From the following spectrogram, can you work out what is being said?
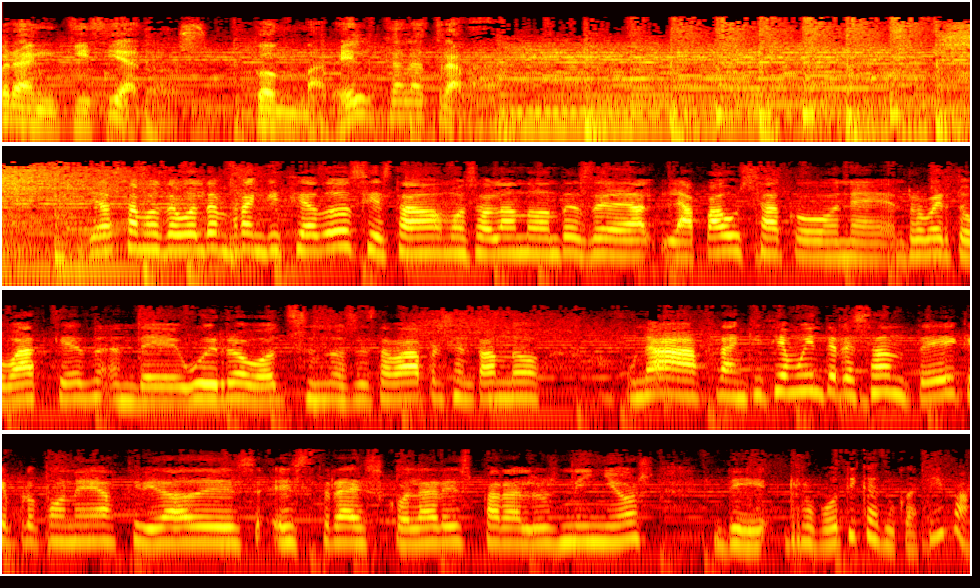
Franquiciados con Mabel Calatrava. Ya estamos de vuelta en franquiciados y estábamos hablando antes de la, pausa con eh, Roberto Vázquez de We Robots. Nos estaba presentando una franquicia muy interesante que propone actividades extraescolares para los niños de robótica educativa.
